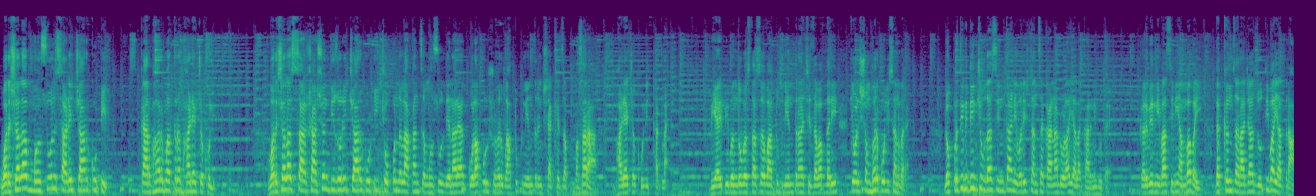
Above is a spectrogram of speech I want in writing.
वर्षाला महसूल साडेचार कोटी. कारभार मात्र भाड्याच्या खोली वर्षाला सा- शासन तिजोरी चार कोटी चोपन्न लाखांचा महसूल देणाऱ्या कोल्हापूर शहर वाहतूक नियंत्रण शाखेचा पसारा भाड्याच्या खोलीत थाटलाय. व्हीआयपी बंदोबस्तासह वाहतूक नियंत्रणाची जबाबदारी केवळ शंभर पोलिसांवर आहे. लोकप्रतिनिधींची उदासीनता आणि वरिष्ठांचा कानाडोळा याला कारणीभूत आहे. करवीर निवासिनी अंबाबाई दख्खनचा राजा ज्योतिबा यात्रा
